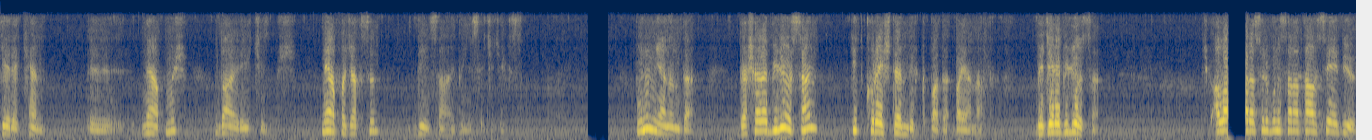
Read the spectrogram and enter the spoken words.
gereken e, ne yapmış? Daireyi çizmiş. Ne yapacaksın? Din sahibini seçeceksin. Bunun yanında başarabiliyorsan git Kureyş'ten bir bayan al. Becerebiliyorsan. Çünkü Allah Resulü bunu sana tavsiye ediyor.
